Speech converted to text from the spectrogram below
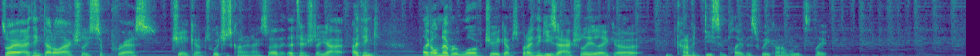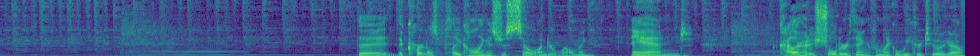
So I, I think that'll actually suppress Jacobs, which is kind of nice. So that's interesting. Yeah, I think like I'll never love Jacobs, but I think he's actually like a kind of a decent play this week on a weird slate. The the Cardinals play calling is just so underwhelming. And Kyler had a shoulder thing from like a week or two ago.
